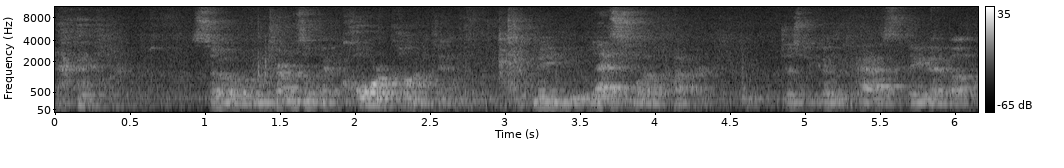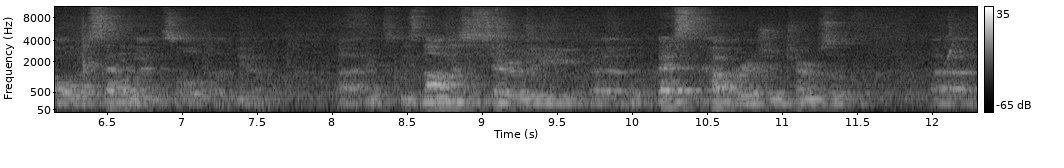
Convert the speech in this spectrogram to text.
So in terms of the core content, it may be less well covered, just because it has data about all the settlements, all the, you know, uh, it's, it's not necessarily uh, the best coverage in terms of uh,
